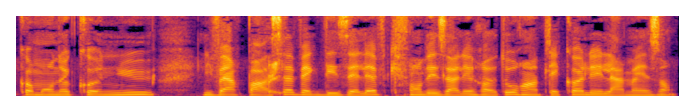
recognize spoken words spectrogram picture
comme on a connu l'hiver passé avec des élèves qui font des allers-retours entre l'école et la maison.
